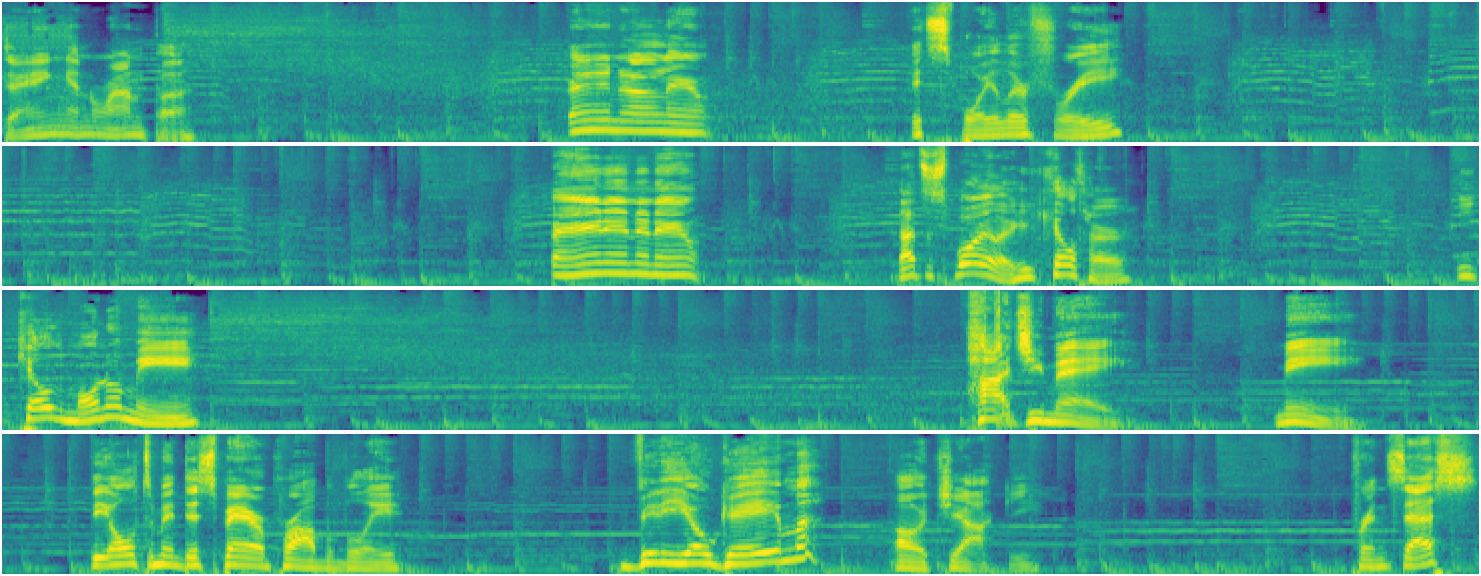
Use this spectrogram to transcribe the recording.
Danganronpa. It's spoiler free. That's a spoiler. He killed her. He killed Monomi. Hajime. Me. The ultimate despair, probably. Video game? Oh, Chiaki. Princess.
